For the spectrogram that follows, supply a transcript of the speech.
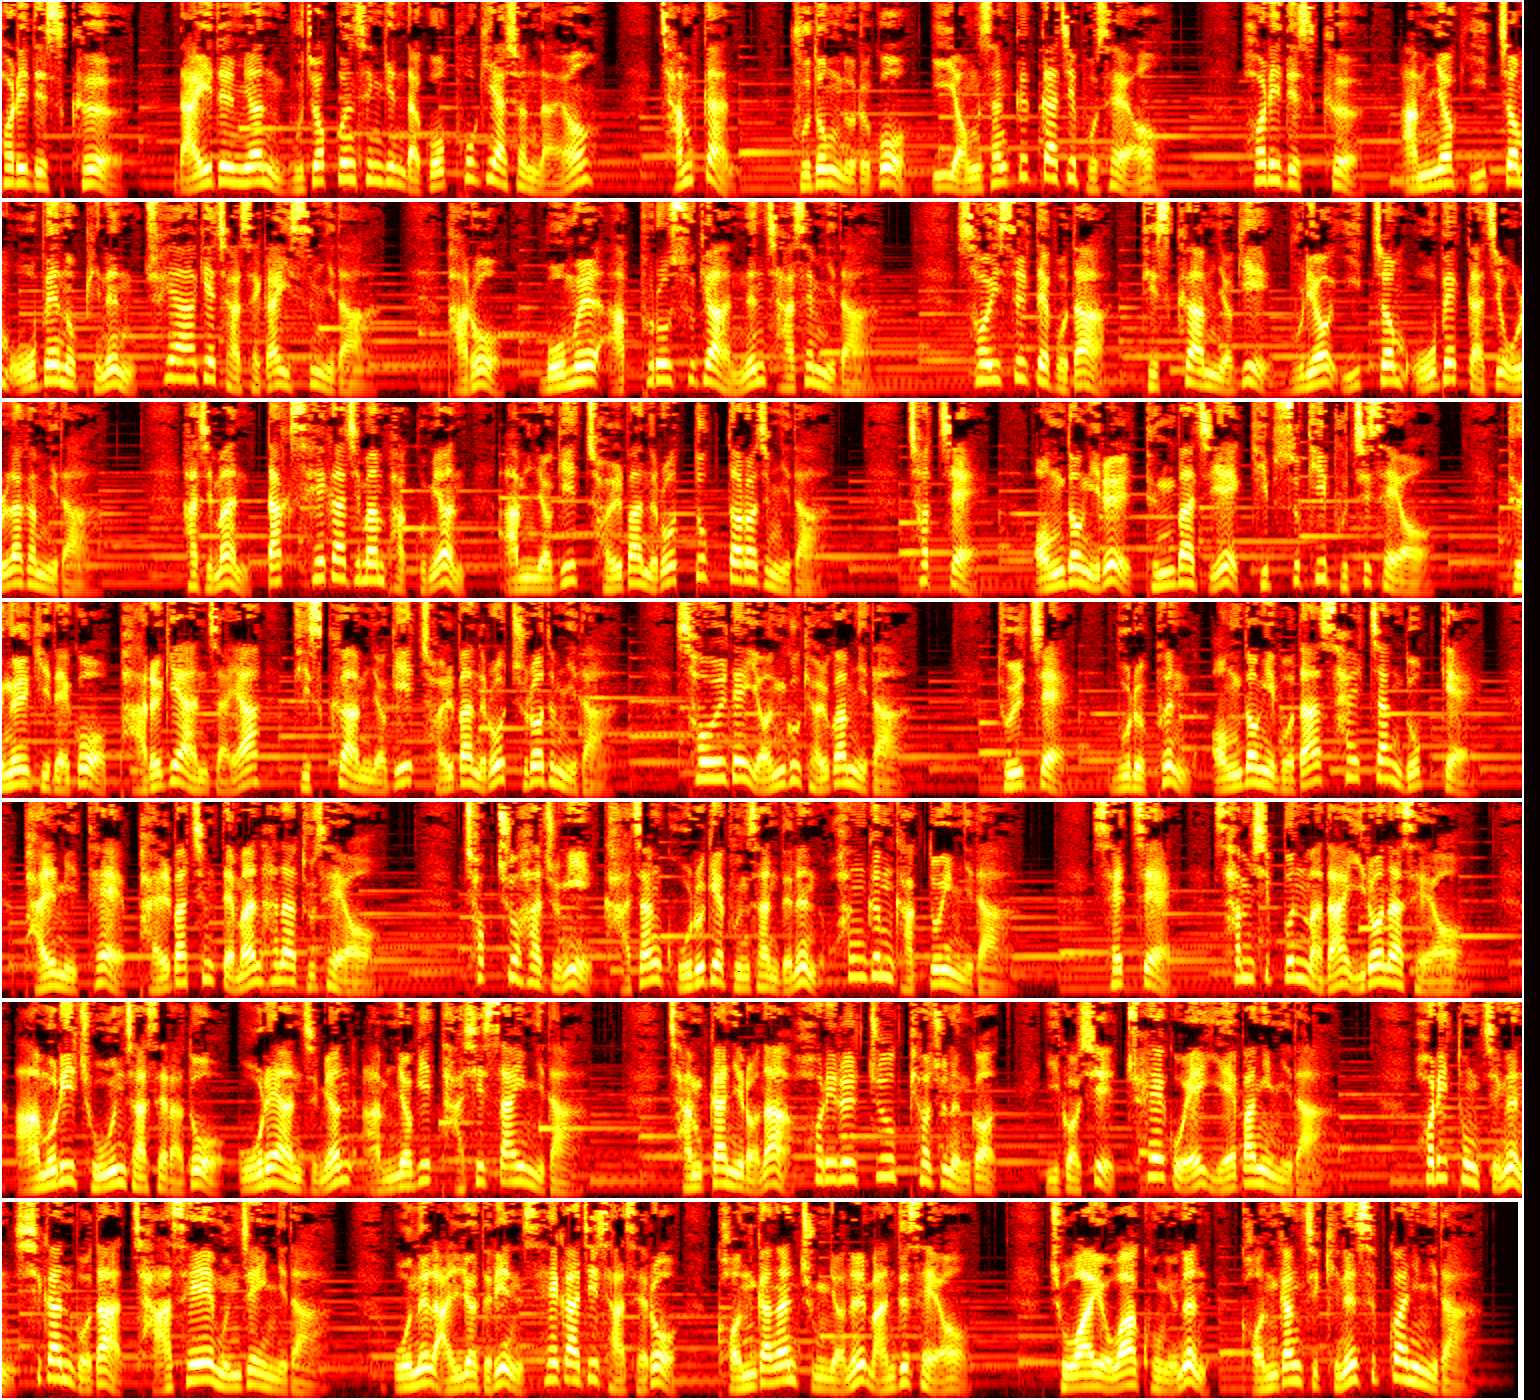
허리 디스크, 나이 들면 무조건 생긴다고 포기하셨나요? 잠깐 구독 누르고 이 영상 끝까지 보세요. 허리 디스크 압력 2.5배 높이는 최악의 자세가 있습니다. 바로 몸을 앞으로 숙여 앉는 자세입니다. 서 있을 때보다 디스크 압력이 무려 2.5배까지 올라갑니다. 하지만 딱 세 가지만 바꾸면 압력이 절반으로 뚝 떨어집니다. 첫째, 엉덩이를 등받이에 깊숙이 붙이세요. 등을 기대고 바르게 앉아야 디스크 압력이 절반으로 줄어듭니다. 서울대 연구 결과입니다. 둘째, 무릎은 엉덩이보다 살짝 높게, 발 밑에 발받침대만 하나 두세요. 척추 하중이 가장 고르게 분산되는 황금 각도입니다. 셋째, 30분마다 일어나세요. 아무리 좋은 자세라도 오래 앉으면 압력이 다시 쌓입니다. 잠깐 일어나 허리를 쭉 펴주는 것, 이것이 최고의 예방입니다. 허리 통증은 시간보다 자세의 문제입니다. 오늘 알려드린 세 가지 자세로 건강한 중년을 만드세요. 좋아요와 공유는 건강 지키는 습관입니다.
